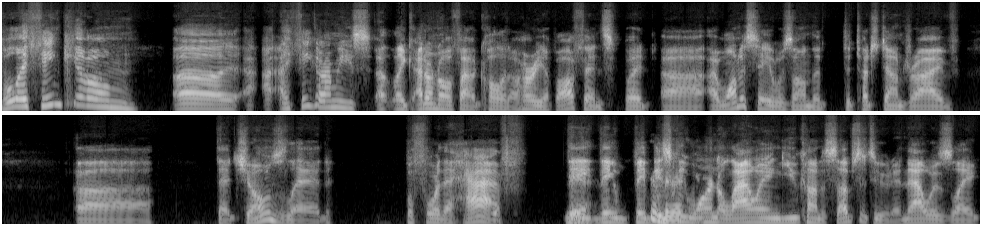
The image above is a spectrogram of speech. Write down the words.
Well, I think um uh I, I think Army's uh, like I don't know if I would call it a hurry up offense, but uh I want to say it was on the the touchdown drive uh that Jones led before the half. They Yeah. they they basically weren't allowing UConn to substitute, and that was like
